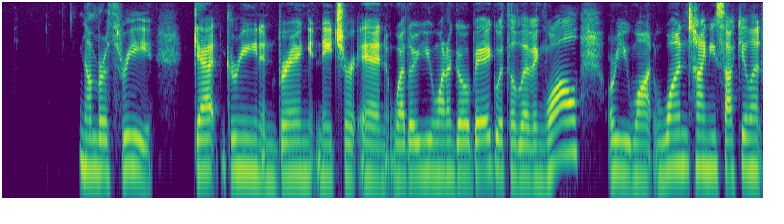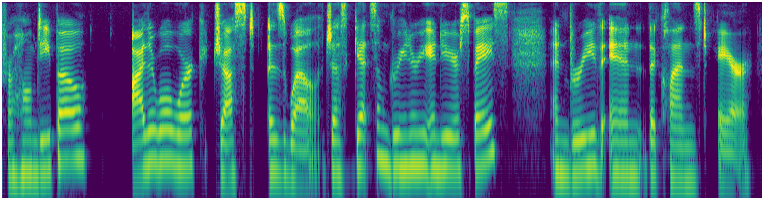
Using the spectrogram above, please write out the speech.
Number three, get green and bring nature in. Whether you want to go big with a living wall or you want one tiny succulent from Home Depot, Either will work just as well. Just get some greenery into your space and breathe in the cleansed air.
